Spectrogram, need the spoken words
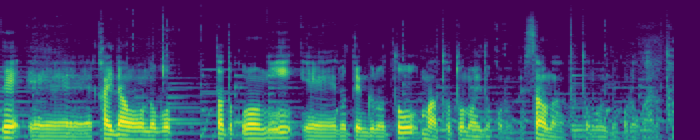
で、え階段を上ったところに、え、露天風呂と、まあ、整いどころでサウナの整いどころがあると。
